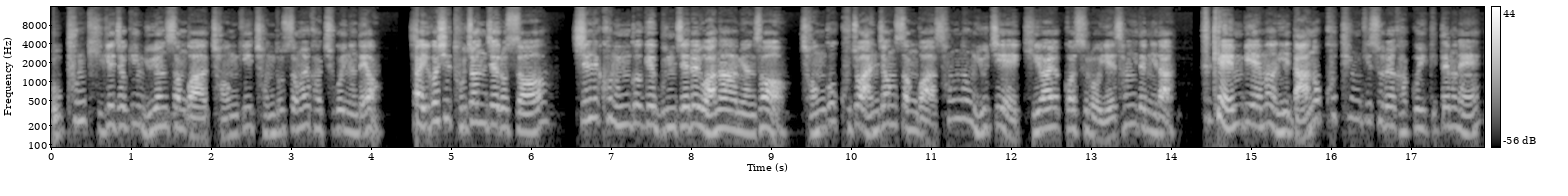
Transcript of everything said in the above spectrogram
높은 기계적인 유연성과 전기 전도성을 갖추고 있는데요. 자, 이것이 도전제로서 실리콘 음극의 문제를 완화하면서 전국 구조 안정성과 성능 유지에 기여할 것으로 예상이 됩니다. 특히 MBM은 이 나노 코팅 기술을 갖고 있기 때문에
